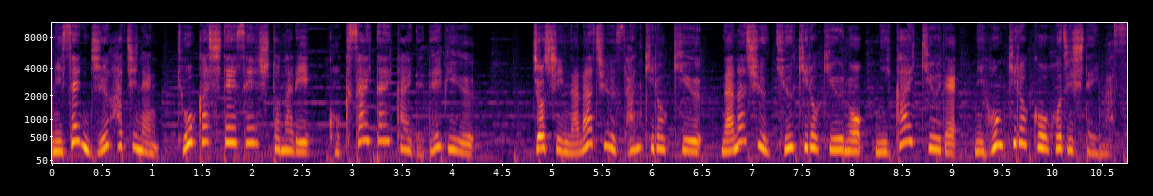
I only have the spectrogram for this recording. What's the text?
2018年強化指定選手となり国際大会でデビュー。女子73キロ級79キロ級の2階級で日本記録を保持しています。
